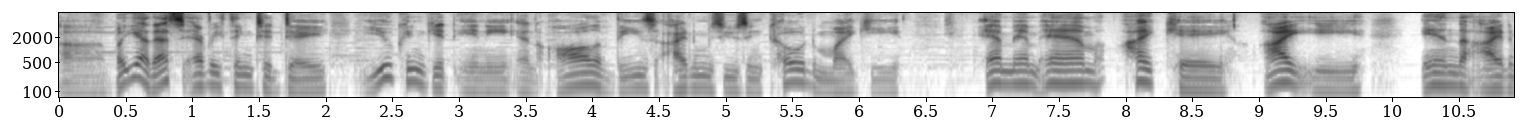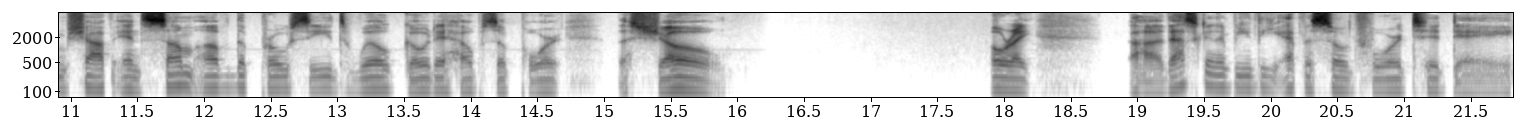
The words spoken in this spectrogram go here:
Uh, but yeah, that's everything today. You can get any and all of these items using code Mikey M M M I K I E in the item shop, and some of the proceeds will go to help support the show. All right. Uh, that's going to be the episode for today.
